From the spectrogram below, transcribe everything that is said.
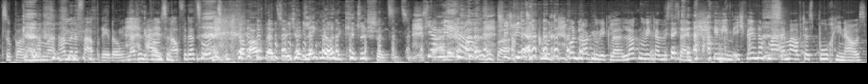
Super, dann haben wir, haben wir eine Verabredung. Natalie, kommst also. du auch wieder zu uns? Ich komme auch dazu. Ich lege mir auch eine Kittelschürze zu. Ja, mega. Super. Richtig, richtig gut. Und Lockenwickler. Lockenwickler müsste sein. Ihr Lieben, ich will noch mal einmal auf das Buch hinaus.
